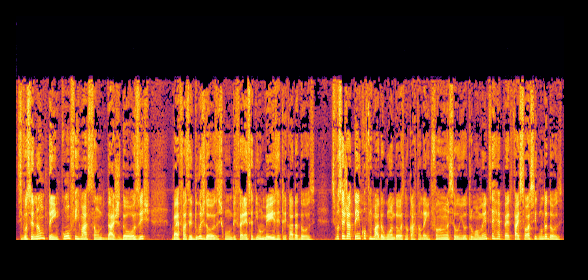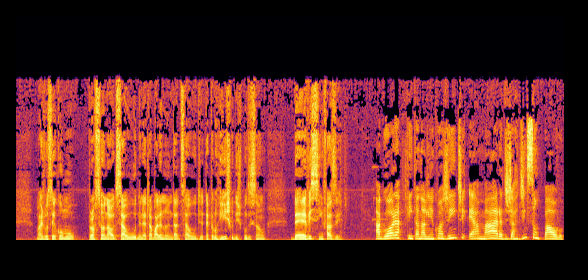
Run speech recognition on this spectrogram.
Se você não tem confirmação das doses, vai fazer duas doses com diferença de um mês entre cada dose. Se você já tem confirmado alguma dose no cartão da infância ou em outro momento, você repete, faz só a segunda dose. Mas você como profissional de saúde, né, trabalhando na unidade de saúde, até pelo risco de exposição, deve sim fazer. Agora, quem está na linha com a gente é a Mara, de Jardim São Paulo.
